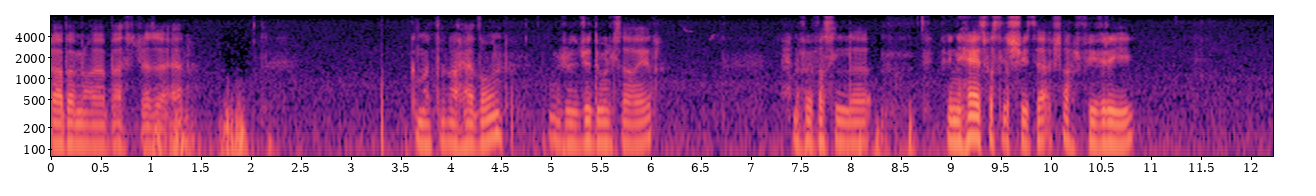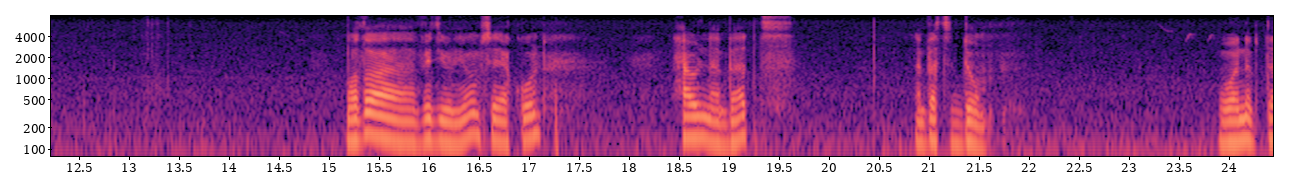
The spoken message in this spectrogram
غابة من غابات الجزائر. كما تلاحظون جدول صغير. نحن في فصل في نهاية فصل الشتاء شهر فيفري موضوع فيديو اليوم سيكون حول نبات نبات الدوم. هو نبتة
